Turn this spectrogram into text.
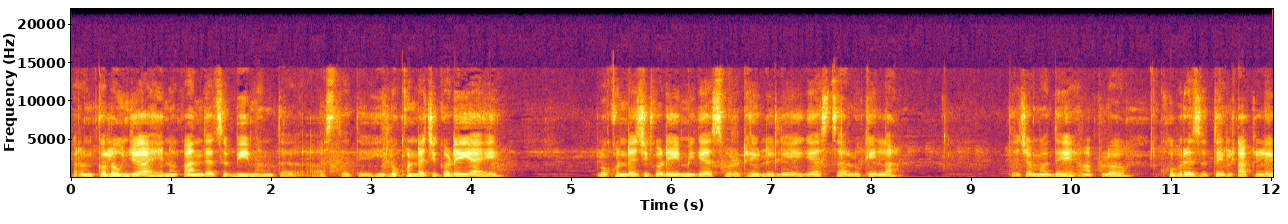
कारण कलौंजी आहे ना कांद्याचं बी म्हणतं असतं ते. ही लोखंडाची कढई आहे. लोखंडाची कढई मी गॅसवर ठेवलेली आहे. गॅस चालू केला. त्याच्यामध्ये आपलं खोबऱ्याचं तेल टाकले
